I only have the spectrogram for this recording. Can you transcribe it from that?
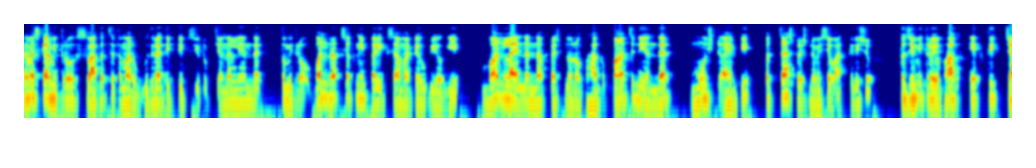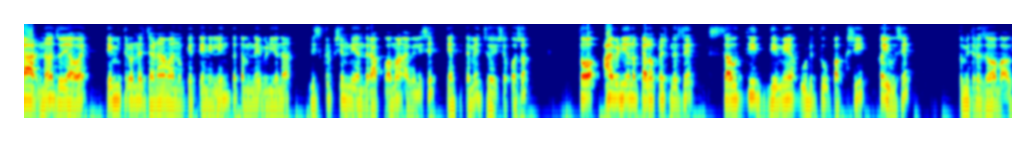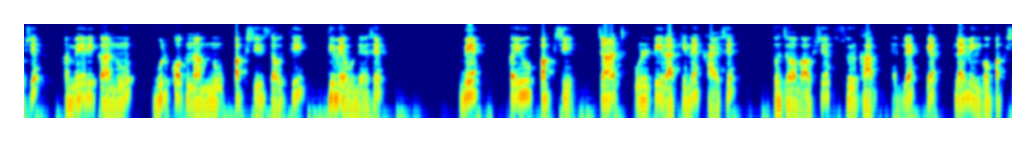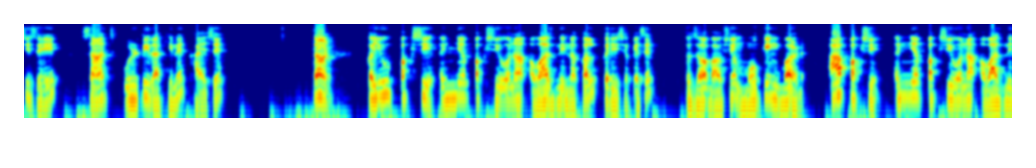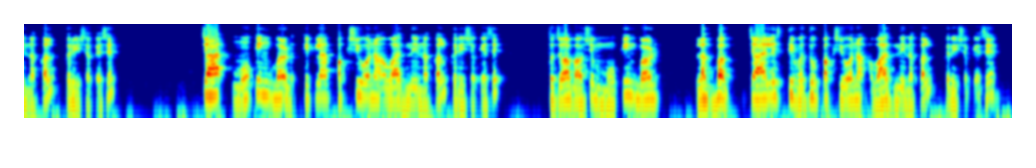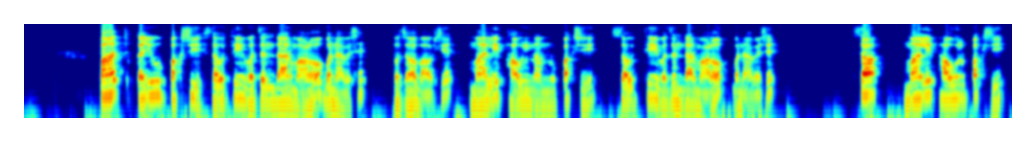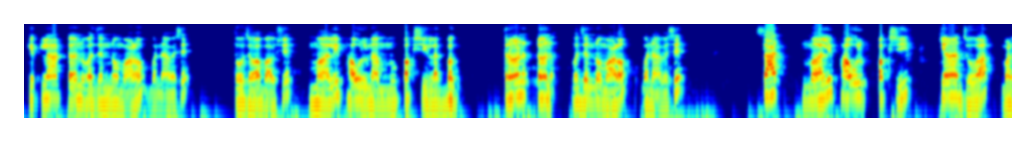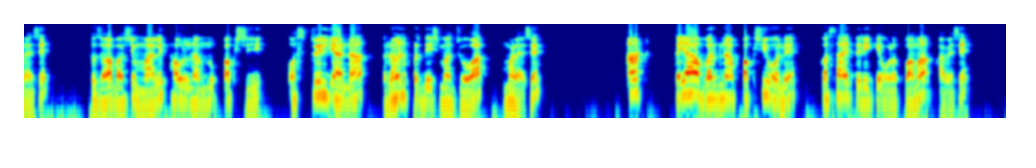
નમસ્કાર મિત્રો, સ્વાગત છે તમારું ગુજરાતી ટિપ્સ યુટ્યુબ ચેનલની અંદર. તો મિત્રો, વન રક્ષકની પરીક્ષા માટે ઉપયોગી વન લાઇનરના પ્રશ્નોનો ભાગ પાંચની અંદર મોસ્ટ આઈએમપી પચાસ પ્રશ્નો વિશે વાત કરીશું. તો જે મિત્રોએ ભાગ એકથી ચાર ન જોયા હોય, તે મિત્રોને જણાવવાનું કે તેની લિંક તમને વિડીયોના ડિસ્ક્રિપ્શનની અંદર આપવામાં આવેલી છે, ત્યાંથી તમે જોઈ શકો છો. તો આ વિડીયોનો પહેલો પ્રશ્ન છે, સૌથી ધીમે ઉડતું પક્ષી કયું છે? તો મિત્રો જવાબ આવશે, અમેરિકાનું વુડકોક નામનું પક્ષી સૌથી ધીમે ઉડે છે. બે, કયું પક્ષી ચાંચ ઉલટી રાખીને ખાય છે? તો જવાબ આવશે સુરખાબ, એટલે કે ફ્લેમિંગો પક્ષી છે એ સાંચ ઉલટી રાખીને ખાય છે. ત્રણ, કયું પક્ષી અન્ય પક્ષીઓના અવાજની નકલ કરી શકે છે? તો જવાબ આવશે મોકિંગ બર્ડ. આ પક્ષી અન્ય પક્ષીઓના અવાજની નકલ કરી શકે છે. ચાર, મોકિંગ બર્ડ કેટલા પક્ષીઓના અવાજની નકલ કરી શકે છે? તો જવાબ આવશે મોકિંગ બર્ડ લગભગ ચાલીસથી વધુ પક્ષીઓના અવાજની નકલ કરી શકે છે. પાંચ, કયું પક્ષી સૌથી વજનદાર માળો બનાવે છે? તો જવાબ આવશે માલી ફાઉલ નામનું પક્ષી સૌથી વજનદાર માળો બનાવે છે. સ માલી ફાઉલ પક્ષી કેટલા ટન વજનનો માળો બનાવે છે? તો જવાબ આવશે, માલી ફાઉલ નામનું પક્ષી લગભગ ત્રણ ટન વજનનો માળો બનાવે છે. સાત, માલી ફાઉલ પક્ષી ક્યાં જોવા મળે છે? તો જવાબ આવશે, માલી ફાઉલ નામનું પક્ષી ઓસ્ટ્રેલિયાના રણ પ્રદેશમાં જોવા મળે છે. આઠ, કયા વર્ગના પક્ષીઓને કસાય તરીકે ઓળખવામાં આવે છે?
